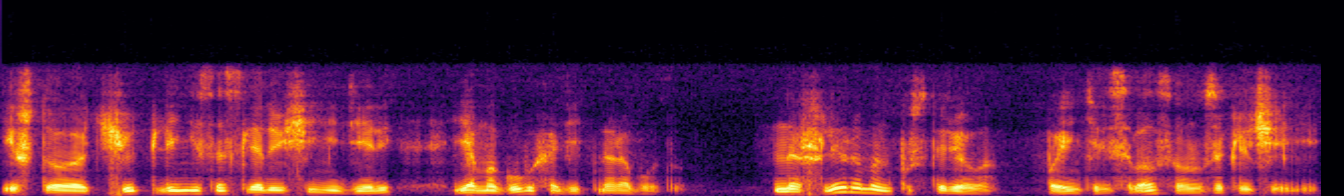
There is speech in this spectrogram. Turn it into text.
и что чуть ли не со следующей недели я могу выходить на работу. Нашли Роман Пустырева? Поинтересовался он в заключении.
